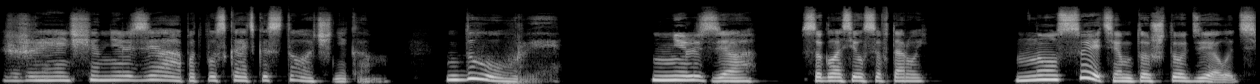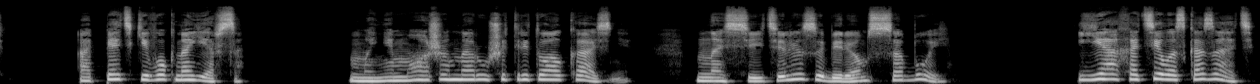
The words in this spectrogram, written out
«Женщин нельзя подпускать к источникам. Дуры». «Нельзя», — согласился второй. «Но с этим-то что делать?» Опять кивок на Ерса. «Мы не можем нарушить ритуал казни. Носителя заберем с собой». Я хотела сказать,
